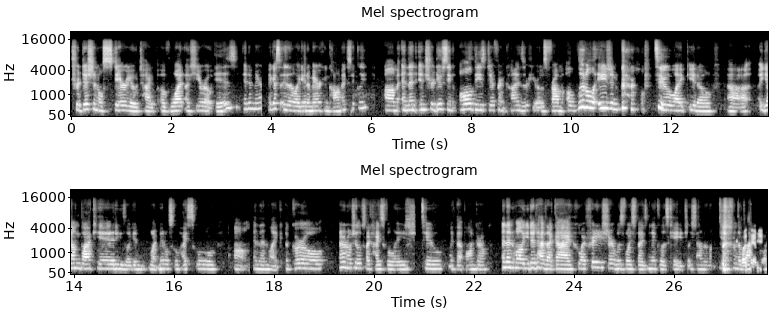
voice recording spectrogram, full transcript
traditional stereotype of what a hero is in America. I guess like in American comics, particularly. Um, and then introducing all these different kinds of heroes from a little Asian girl to like you know uh, a young black kid. He's like in what middle school, high school, um, and then like a girl. I don't know. She looks like high school age too, like that blonde girl. And then, well, you did have that guy who I'm pretty sure was voiced by Nicolas Cage. He sounded like know, from the Black. him, yeah.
